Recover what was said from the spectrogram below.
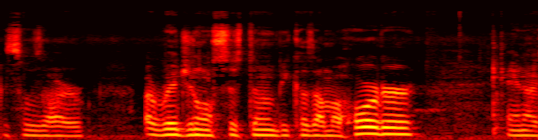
This was our original system because I'm a hoarder and I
